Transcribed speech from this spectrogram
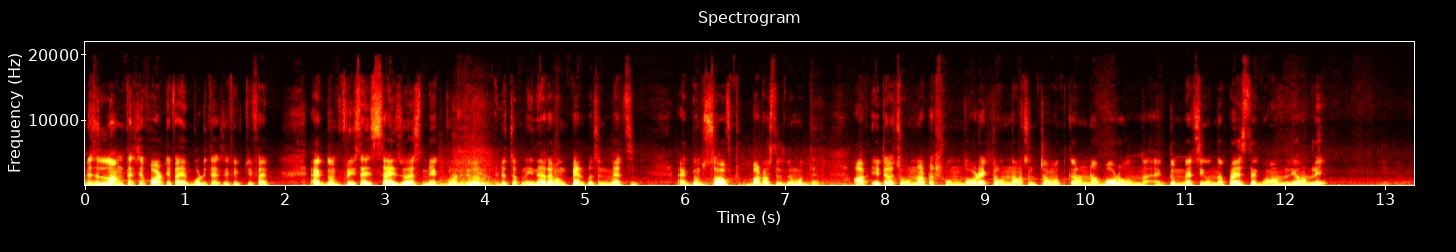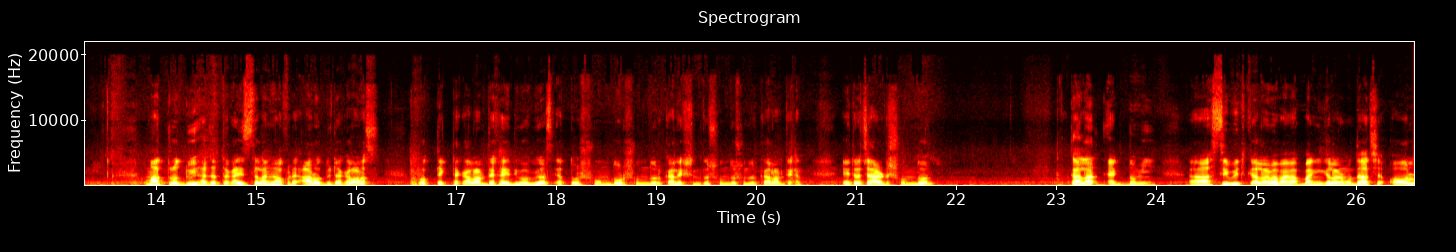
ড্রেসের লং থাকছে ফর্টি ফাইভ বডি থাকছে ফিফটি ফাইভ একদম free size size wise make করে নিতে পারবেন। এটা হচ্ছে আপনার ইনার এবং প্যান্ট পাচ্ছেন ম্যাচিং একদম সফট বাটার সিল্কের মধ্যে। আর এটা হচ্ছে ওন্নাটা, সুন্দর একটা ওন্না পাচ্ছেন, চমৎকার ওন্না, বড় ওন্না, একদম ম্যাচিং ওন্না প্রাইস থাকবে অনলি অনলি মাত্র দুই হাজার টাকা ইসলামী অফারে আরও দুইটা কালার আছে। প্রত্যেকটা কালার দেখাই দিব ভিউয়ার্স এত সুন্দর সুন্দর কালেকশন এত সুন্দর সুন্দর কালার দেখেন। এটা হচ্ছে আরেকটা সুন্দর কালার একদমই সিভিট কালার বা বা- বাঙ্গি কালারের মধ্যে আছে all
